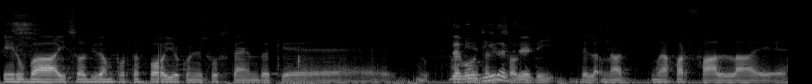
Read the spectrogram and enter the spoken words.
e ruba i soldi da un portafoglio con il suo stand che Devo dire che- dei- della- una, una farfalla e...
